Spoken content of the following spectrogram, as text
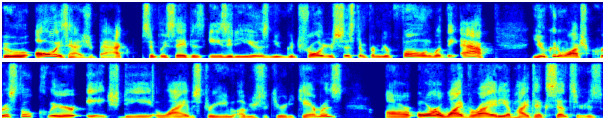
who always has your back. SimpliSafe is easy to use and you can control your system from your phone with the app you can watch crystal clear HD live stream of your security cameras or, or a wide variety of high tech sensors.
